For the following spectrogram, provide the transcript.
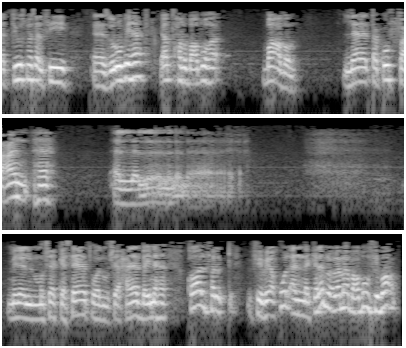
التيوس مثلا في ذروبها يطحن بعضها بعضا. لا تكف عنها من المشاكسات والمشاحنات بينها. قال في بيقول أن كلام العلماء بعضهم في بعض.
